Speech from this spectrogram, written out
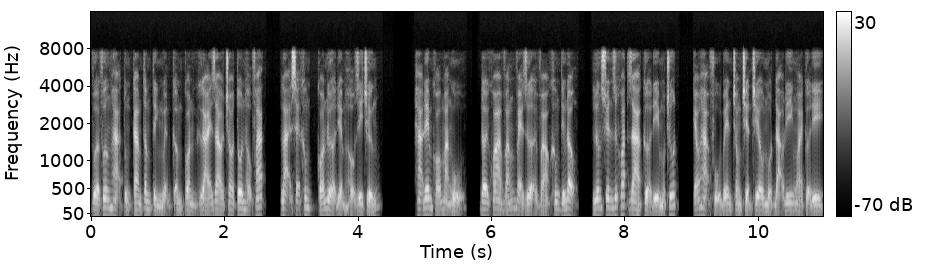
vừa phương hạ tùng cam tâm tình nguyện cầm con gái giao cho tôn hậu phát, lại sẽ không có nửa điểm hậu di chứng. Hạ đêm khó mà ngủ, đời khoa vắng vẻ dựa vào không tiếng động, lương xuyên dứt khoát ra cửa đi một chút, kéo hạ phủ bên trong triển chiêu một đạo đi ngoài cửa đi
